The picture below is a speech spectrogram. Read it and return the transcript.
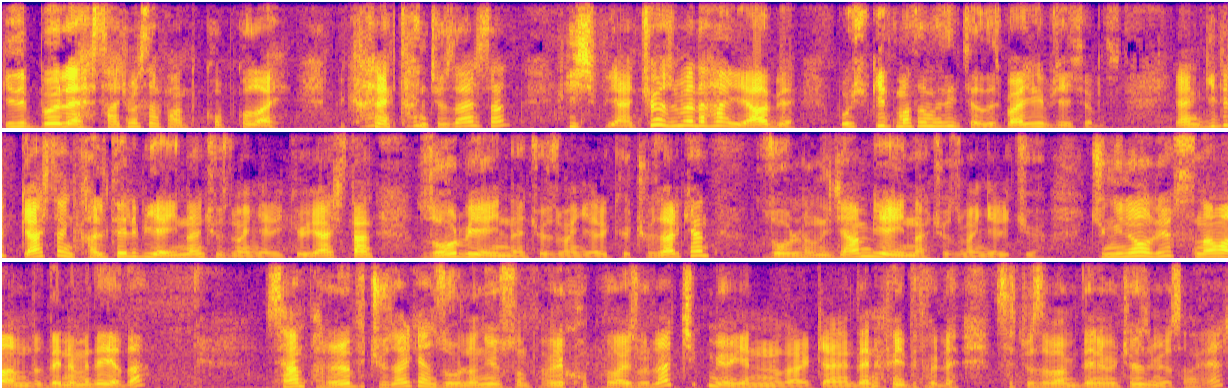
Gidip böyle saçma sapan kop kolay bir kaynaktan çözersen hiç yani çözme daha iyi abi. Boş git matematik çalış, başka bir şey çalış. Yani gidip gerçekten kaliteli bir yayından çözmen gerekiyor. Gerçekten zor bir yayından çözmen gerekiyor. Çözerken zorlanacağın bir yayından çözmen gerekiyor. Çünkü ne oluyor? Sınav anında, denemede ya da sen paragrafı çözerken zorlanıyorsun. Öyle kop kolay sorular çıkmıyor genel olarak. Yani denemeyi de böyle saçma sapan bir deneme çözmüyorsan eğer.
